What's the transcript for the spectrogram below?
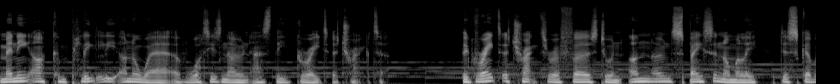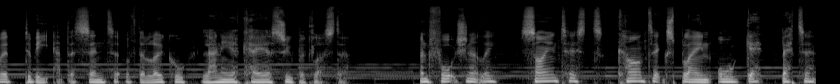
many are completely unaware of what is known as the Great Attractor. The Great Attractor refers to an unknown space anomaly discovered to be at the centre of the local Laniakea supercluster. Unfortunately, scientists can't explain or get better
